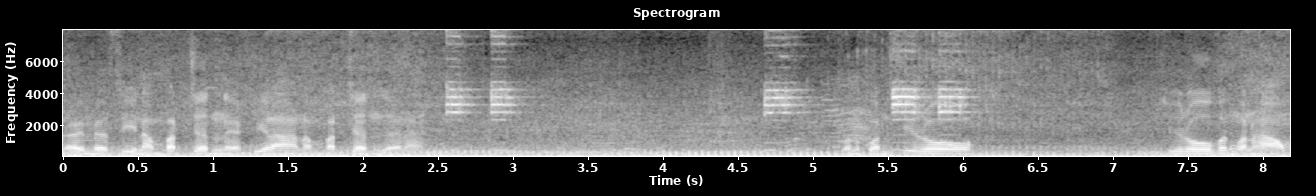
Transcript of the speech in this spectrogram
Đây Messi nằm bắt chân này Fila nằm bắt chân rồi này. Còn con siro. Siro vẫn còn hóng.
